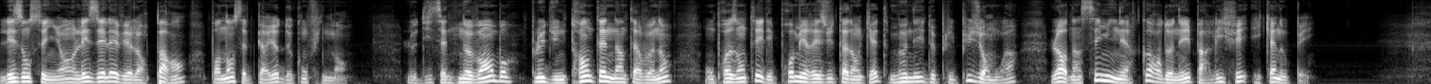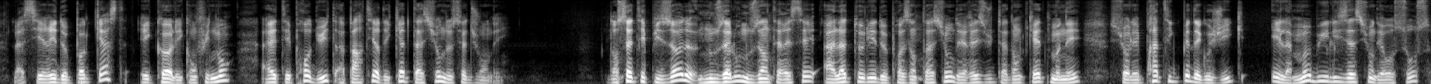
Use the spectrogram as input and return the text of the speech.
les enseignants, les élèves et leurs parents pendant cette période de confinement. Le 17 novembre, plus d'une trentaine d'intervenants ont présenté les premiers résultats d'enquête menés depuis plusieurs mois lors d'un séminaire coordonné par l'IFE et Canopé. La série de podcasts École et confinement a été produite à partir des captations de cette journée. Dans cet épisode, nous allons nous intéresser à l'atelier de présentation des résultats d'enquête menés sur les pratiques pédagogiques et la mobilisation des ressources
